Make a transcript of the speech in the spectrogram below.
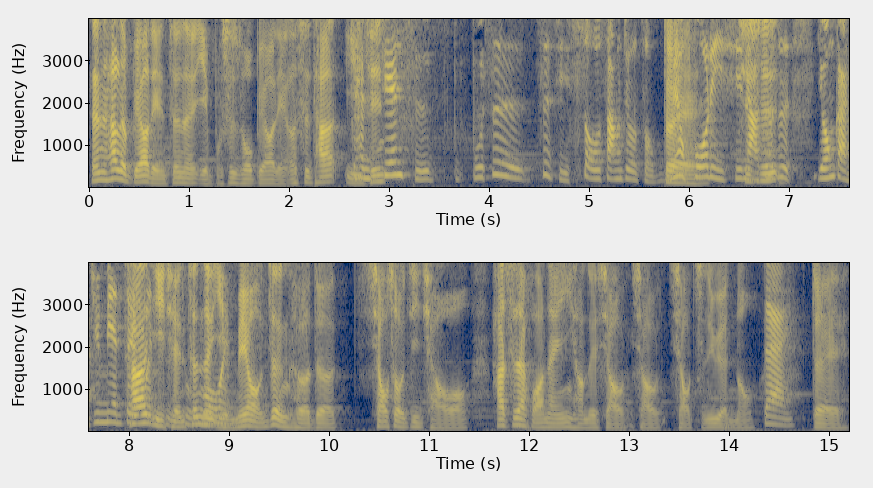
但是他的不要脸真的也不是说不要脸，而是他已很经坚持，不不是自己受伤就走，对没有玻璃心啊，就是勇敢去面对他。以前真的也没有任何的销售技巧哦，他是在华南银行的小小小职员哦，对对，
